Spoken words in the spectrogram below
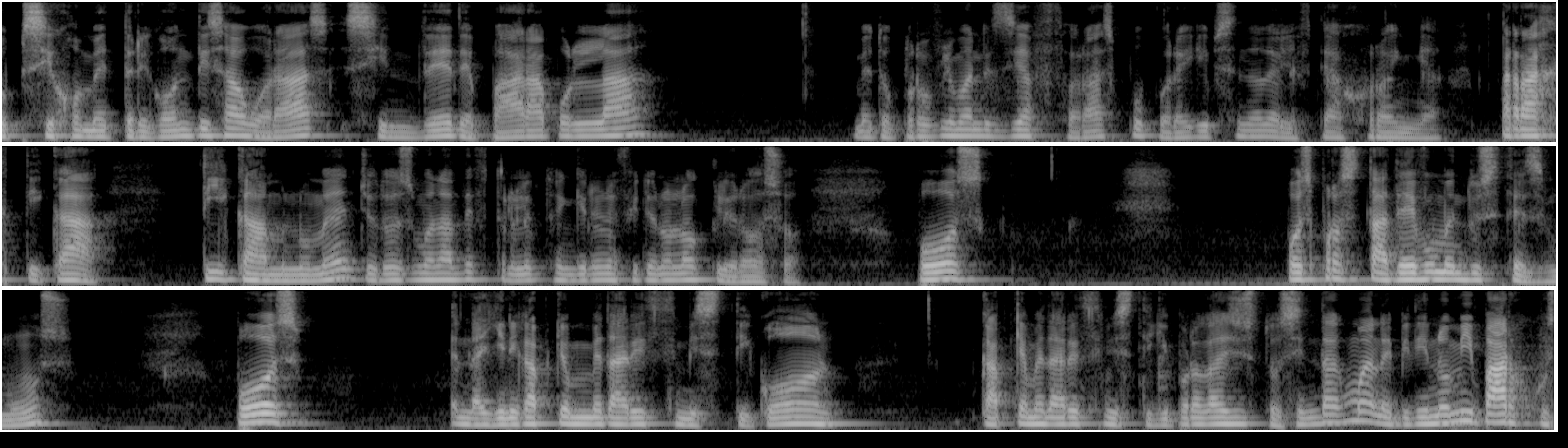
το ψυχομετρικό της αγοράς συνδέεται πάρα πολλά με το πρόβλημα της διαφθοράς που προέκυψε τα τελευταία χρόνια. Πρακτικά, τι κάνουμε, και δώσουμε ένα δευτερόλεπτο τον κύριο Νεφίτη να ολοκληρώσω. Πώς πώς προστατεύουμε τους θεσμούς, πώς να γίνει κάποιο μεταρρυθμιστικό, κάποια μεταρρυθμιστική πρόταση στο Σύνταγμα, επειδή νόμοι υπάρχουν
